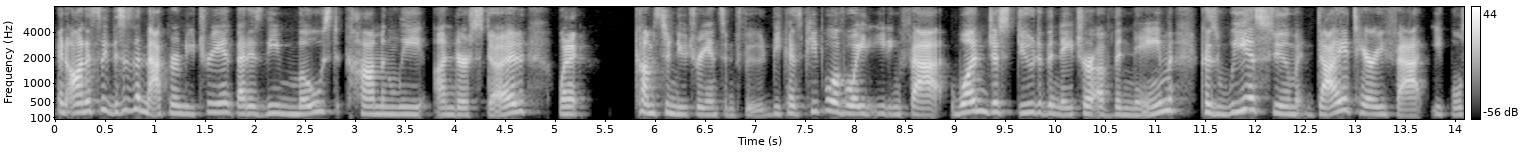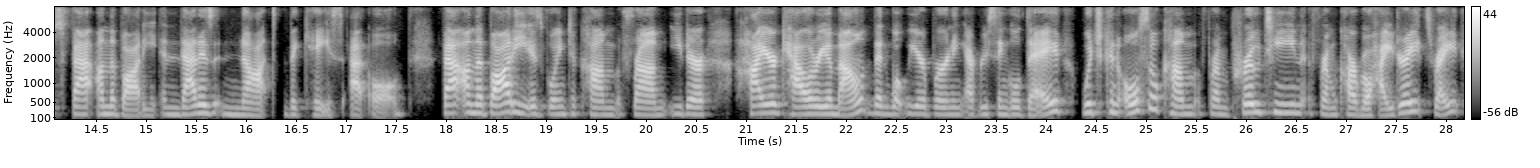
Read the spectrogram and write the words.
And honestly, this is the macronutrient that is the most commonly understood when it comes to nutrients in food because people avoid eating fat one just due to the nature of the name because we assume dietary fat equals fat on the body and that is not the case at all fat on the body is going to come from either higher calorie amount than what we are burning every single day, which can also come from protein, from carbohydrates, right?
